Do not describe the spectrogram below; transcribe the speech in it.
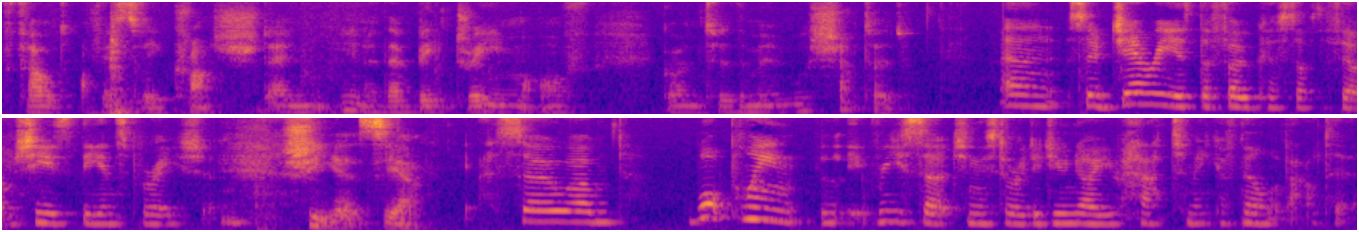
felt obviously crushed, and you know, their big dream of going to the moon was shattered. And so Jerri is the focus of the film. She's the inspiration. She is, yeah. Yeah. So, um, what point researching the story did you know you had to make a film about it?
